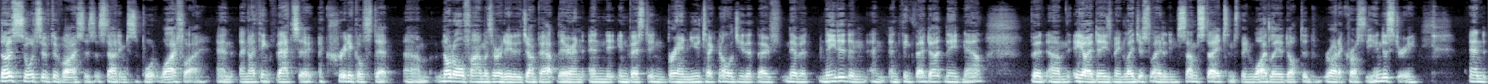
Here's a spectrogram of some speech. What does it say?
those sorts of devices are starting to support Wi-Fi, and and I think that's a, a critical step. Um, not all farmers are ready to jump out there and, and invest in brand new technology that they've never needed and, and, and think they don't need now. But um, EID has been legislated in some states and it's been widely adopted right across the industry. And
